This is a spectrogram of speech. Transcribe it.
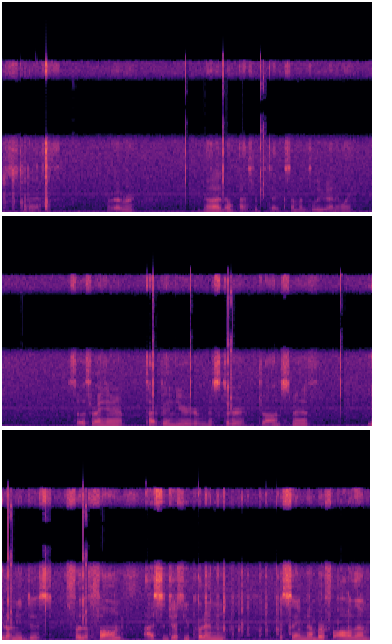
Smith whatever. No I don't password protect because I'm going to delete it anyway. So it's right here. Type in your Mr. John Smith. You don't need this. For the phone I suggest you put in the same number for all of them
